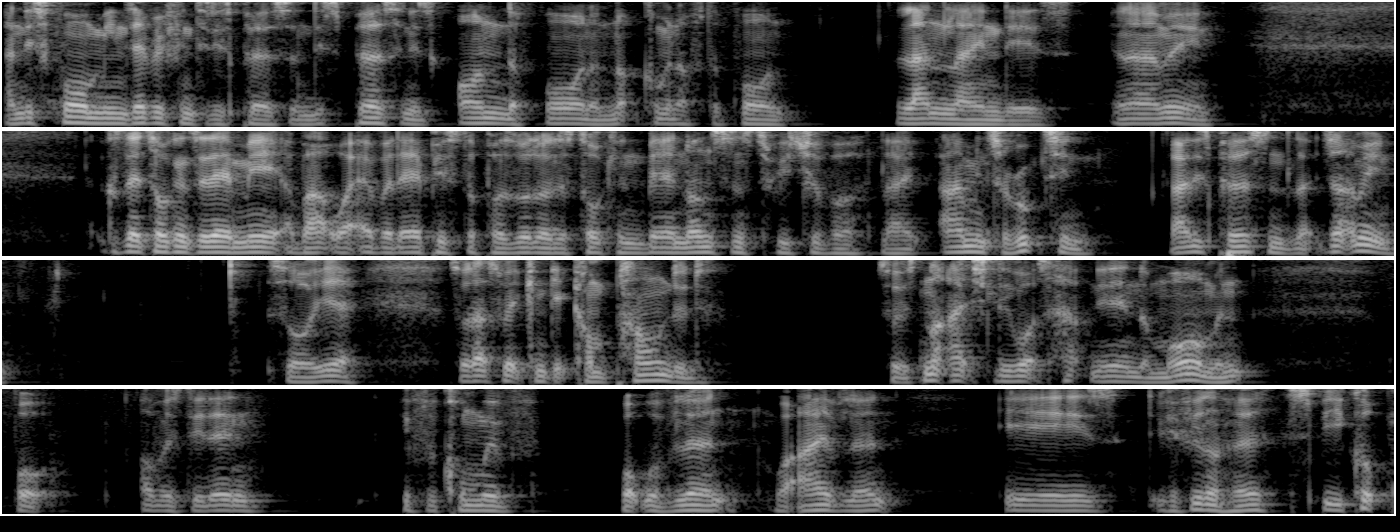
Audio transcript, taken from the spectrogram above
And this phone means everything to this person. This person is on the phone and not coming off the phone. Landline days, you know what I mean? Because they're talking to their mate about whatever they're pissed up as well, and just talking bare nonsense to each other. Like I'm interrupting, like this person, like, do you know what I mean? So yeah, so that's where it can get compounded. So it's not actually what's happening in the moment, but obviously then, if we come with what we've learned, what I've learned, is if you're feeling heard, speak up.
